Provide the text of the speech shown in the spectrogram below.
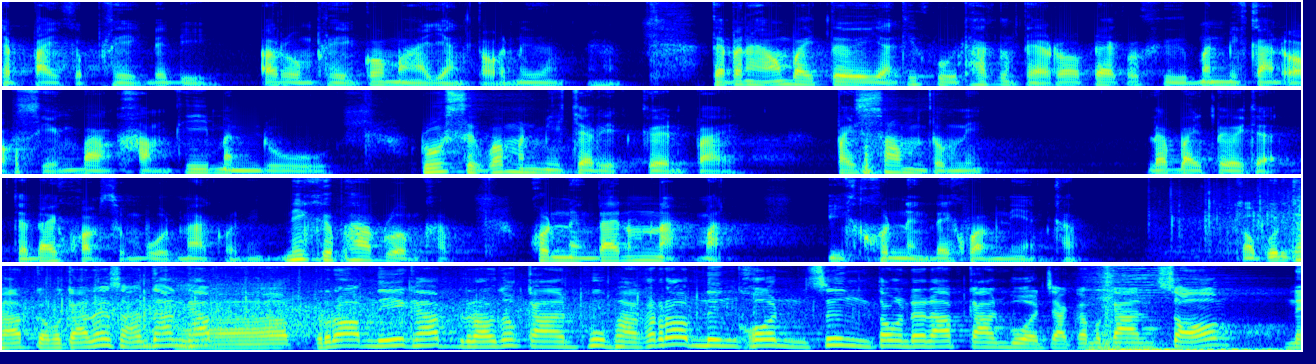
จะไปกับเพลงได้ดี อารมณ์เพลงก็มาอย่างต่อเนื่องนะครับแต่ปัญหาของใบเตยอย่างที่ครูทักตั้งแต่รอบแรกก็คือ มันมีการออกเสียงบางคำที่มันดู รู้สึกว่ามันมีจริตเกินไป ไปซ่อมตรงนี้ แล้วใบเตยจะจะได้ความสมบูรณ์มากกว่านี้ นี่คือภาพรวมครับ คนหนึ่งได้น้ำหนักหมัด อีกคนหนึ่งได้ความเนียนครับ ขอบคุณครับกรรมการทั้งสามท่านครับครับรอบนี้ครับเราต้องการผู้ผ่านเข้ารอบหนึ่งคน ซึ่งต้องได้รับการโหวตจากกรรมการ 2 ใน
